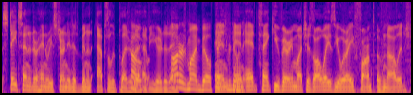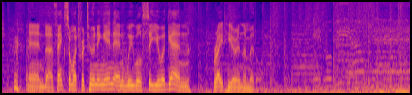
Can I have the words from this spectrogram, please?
State Senator Henry Stern, it has been an absolute pleasure Oh, to have you here today. Honor's mine, Bill. Thank and, you for doing and it. Ed, thank you very much as always. You are a font of knowledge. and uh, thanks so much for tuning in, and we will see you again right here in the middle. It will be okay.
